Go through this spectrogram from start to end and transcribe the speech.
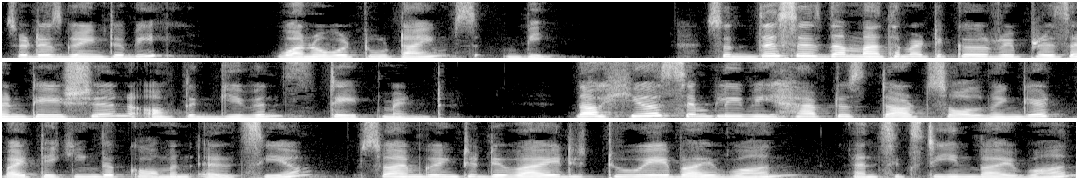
So it is going to be 1 over 2 times b. So this is the mathematical representation of the given statement. Now here simply we have to start solving it by taking the common LCM. So I'm going to divide 2a by 1 and 16 by 1.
